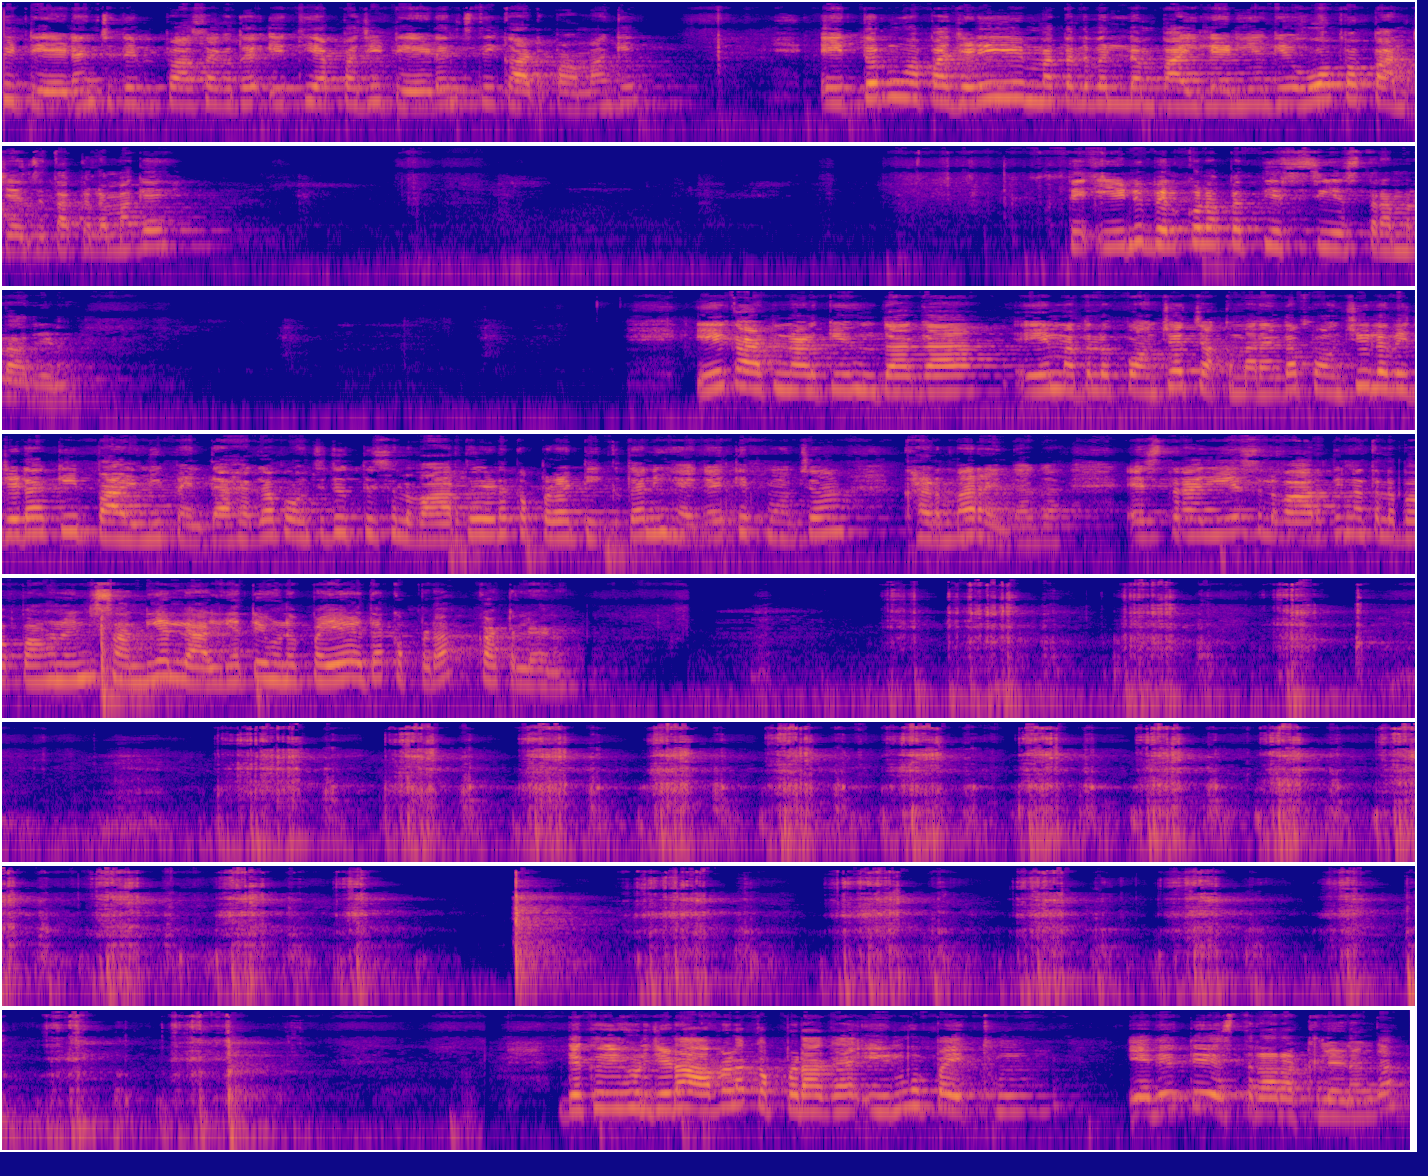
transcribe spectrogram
ਵੀ 1.5 ਇੰਚ ਦੇ ਵੀ ਪਾ ਸਕਦੇ ਹੋ। ਇੱਥੇ ਆਪਾਂ ਜੀ 1.5 ਇੰਚ ਦੀ ਕਾਟ ਪਾਵਾਂਗੇ। ਇੱਧਰ ਨੂੰ ਆਪਾਂ ਜਿਹੜੀ ਮਤਲਬ ਲੰਬਾਈ ਲੈਣੀ ਹੈਗੀ, ਉਹ ਆਪਾਂ 5 ਇੰਚ ਤੱਕ ਲਵਾਂਗੇ। ਤੇ ਇਹਨੂੰ ਬਿਲਕੁਲ ਆਪਾਂ ਤਿਰਸੀ ਇਸ ਤਰ੍ਹਾਂ ਮਿਲਾ ਦੇਣਾ। ਇਹ ਕਾਟ ਨਾਲ ਕੀ ਹੁੰਦਾਗਾ ਇਹ ਮਤਲਬ ਪੌਂਚਾ ਚੱਕਮਾ ਰਹਿੰਦਾ, ਪੌਂਚੀ ਲਵੇ ਜਿਹੜਾ ਕਿ ਬਲ ਨਹੀਂ ਪੈਂਦਾ ਹੈਗਾ, ਪੌਂਚੇ ਦੇ ਉੱਤੇ ਸਲਵਾਰ ਦਾ ਜਿਹੜਾ ਕੱਪੜਾ ਟਿਕਦਾ ਨਹੀਂ ਹੈਗਾ, ਇੱਥੇ ਪੌਂਚਾ ਖੜਮਾ ਰਹਿੰਦਾਗਾ ਇਸ ਤਰ੍ਹਾਂ ਜੀ ਇਹ ਸਲਵਾਰ ਦੀ ਮਤਲਬ ਆਪਾਂ ਹੁਣ ਨਿਸ਼ਾਨੀਆਂ ਲਾ ਲਈਆਂ ਤੇ ਹੁਣ ਆਪਾਂ ਇਹਦਾ ਕੱਪੜਾ ਕੱਟ ਲੈਣਾ। ਦੇਖੋ ਜੀ, ਹੁਣ ਜਿਹੜਾ ਆਹ ਵਾਲਾ ਕੱਪੜਾ ਹੈਗਾ ਇਹਨੂੰ ਆਪਾਂ ਇੱਥੋਂ ਇਹਦੇ ਤੇ ਇਸ ਤਰ੍ਹਾਂ ਰੱਖ ਲੈਣਾਗਾ।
